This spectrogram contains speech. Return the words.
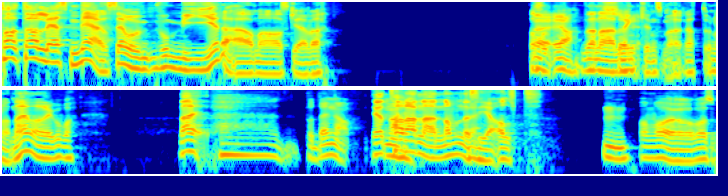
ta, ta og les mer, se hvor, hvor mye det er han har skrevet. Altså, Eh, ja, denne sorry. linken som er rett under. Nei, nei, det går bra. Nei, På denne ja, ta Nei. denne navnet sier alt. mm. Han var jo var så,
